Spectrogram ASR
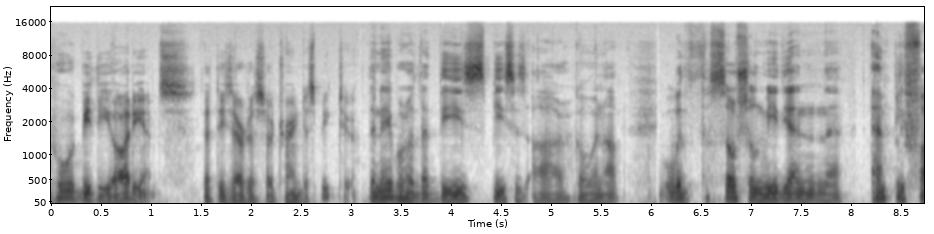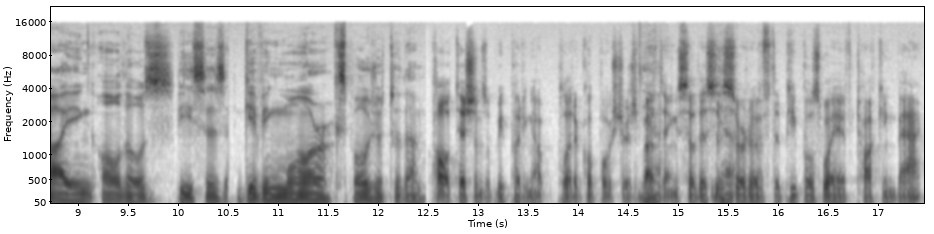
Who would be the audience that these artists are trying to speak to? The neighborhood that these pieces are going up with social media and uh, amplifying all those pieces, giving more exposure to them. Politicians will be putting up political posters about Yeah. things. So this is Yeah. sort of the people's way of talking back.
